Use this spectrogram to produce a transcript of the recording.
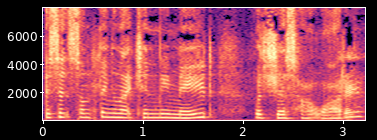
is it something that can be made with just hot water?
